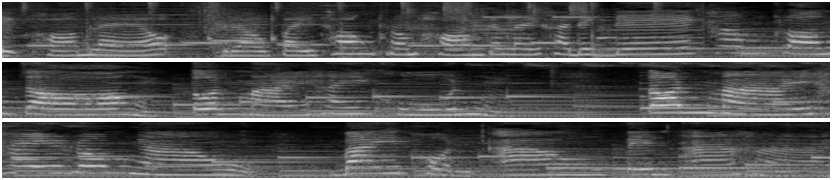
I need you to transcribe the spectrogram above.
ด็กๆพร้อมแล้ว เราไปท่องพร้อมๆกันเลยค่ะเด็กๆคำคล้องจอง ต้นไม้ให้คุณ ต้นไม้ให้ร่มเงา ใบผลเอาเป็นอาหาร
